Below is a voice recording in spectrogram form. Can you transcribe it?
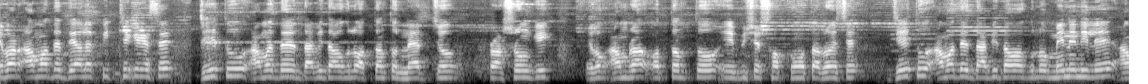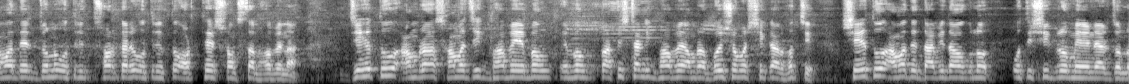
এবার আমাদের দেয়ালে পিঠ থেকে গেছে। যেহেতু আমাদের দাবি দাওয়াগুলো অত্যন্ত ন্যায্য, প্রাসঙ্গিক এবং আমরা অত্যন্ত এই বিষয়ে সক্ষমতা রয়েছে যেহেতু আমাদের দাবি দাওয়াগুলো মেনে নিলে আমাদের জন্য অতিরিক্ত সরকারের অতিরিক্ত অর্থের সংস্থান হবে না। যেহেতু আমরা সামাজিকভাবে এবং এবং প্রাতিষ্ঠানিকভাবে আমরা বৈষম্যের শিকার হচ্ছি, সেহেতু আমাদের দাবি দাওয়াগুলো অতি শীঘ্র মেনে নেওয়ার জন্য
